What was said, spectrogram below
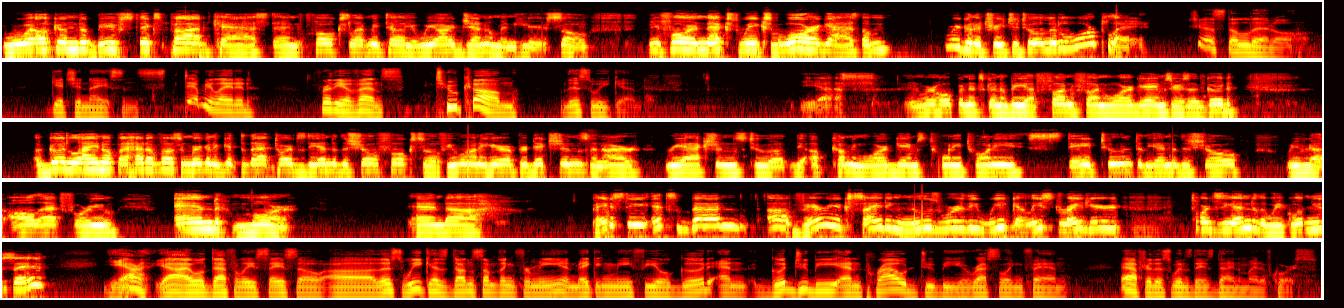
Welcome to Beef Sticks Podcast. And folks, let me tell you, we are gentlemen here. So before next week's wargasm, we're going to treat you to a little war play. Just a little. Get you nice and stimulated for the events to come this weekend. Yes. And we're hoping it's going to be a fun, fun war games. There's a good a good lineup ahead of us, and we're going to get to that towards the end of the show, folks. So if you want to hear our predictions and our reactions to uh, the upcoming War Games 2020, stay tuned to the end of the show. We've got all that for you and more. And, uh, Paystee, it's been a very exciting, newsworthy week, at least right here towards the end of the week, wouldn't you say? Yeah, yeah, I will definitely say so. Uh, this week has done something for me and making me feel good and good to be and proud to be a wrestling fan. After this Wednesday's Dynamite, of course.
